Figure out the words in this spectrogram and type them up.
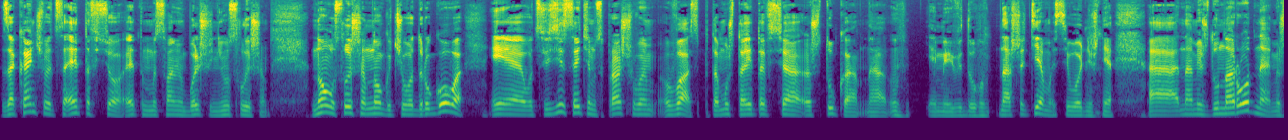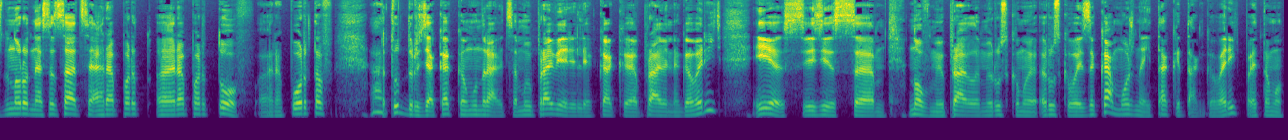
заканчивается. Это все, это мы с вами больше не услышим. Но услышим много чего другого, и вот в связи с этим спрашиваем вас, потому что эта вся штука, я имею в виду наша тема сегодняшняя, а, она международная, Международная ассоциация аэропорт, аэропортов, аэропортов. А тут, друзья, как кому нравится. Мы проверили, как э, правильно говорить, и в связи с э, новыми правилами русского, русского языка можно и так, и так говорить, поэтому,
